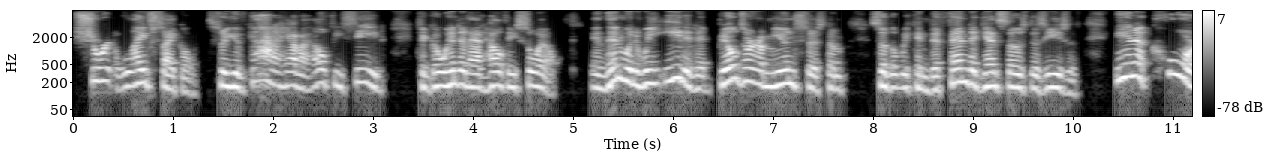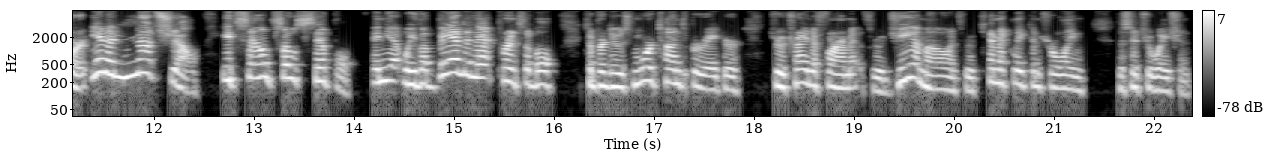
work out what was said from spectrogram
short life cycle. So you've got to have a healthy seed to go into that healthy soil. And then when we eat it, it builds our immune system so that we can defend against those diseases. In a core, in a nutshell, it sounds so simple. And yet we've abandoned that principle to produce more tons per acre through trying to farm it through GMO and through chemically controlling the situation.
